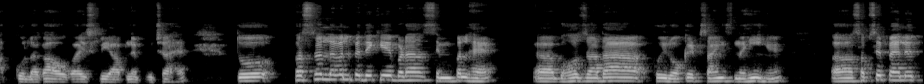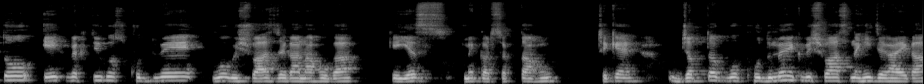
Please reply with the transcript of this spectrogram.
आपको लगा होगा, इसलिए आपने पूछा है। तो पर्सनल लेवल पे देखिए, बड़ा सिंपल है बहुत ज़्यादा कोई रॉकेट साइंस नहीं है सबसे पहले तो एक व्यक्ति को खुद में वो विश्वास जगाना होगा कि यस, मैं कर सकता हूँ, ठीक है? जब तक वो खुद में एक विश्वास नहीं जगाएगा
